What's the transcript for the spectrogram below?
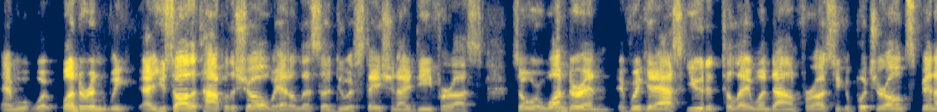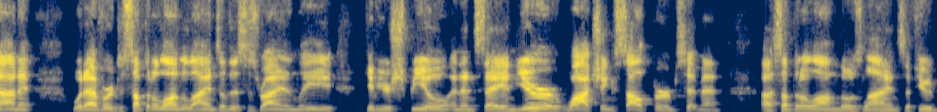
And w- wondering, we uh, you saw the top of the show, we had Alyssa do a station ID for us. So we're wondering if we could ask you to, to lay one down for us. You could put your own spin on it, whatever, just something along the lines of this is Ryan Lee, give your spiel, and then say, and you're watching South Burbs Hitmen, uh, something along those lines, if you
